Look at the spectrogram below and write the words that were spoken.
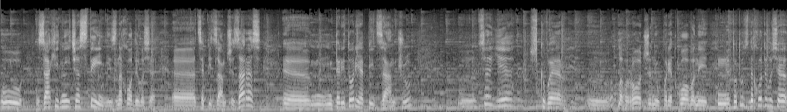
У західній частині знаходилося е, це підзамче. Зараз е, територія підзамчу е, це є сквер. Е, Облагороджений, упорядкований. То тут знаходилося,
